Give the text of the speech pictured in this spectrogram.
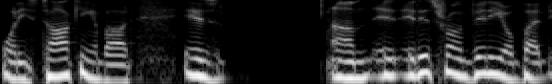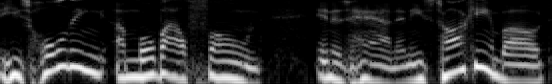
what he's talking about. Is um, it, it is from a video, but he's holding a mobile phone in his hand, and he's talking about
